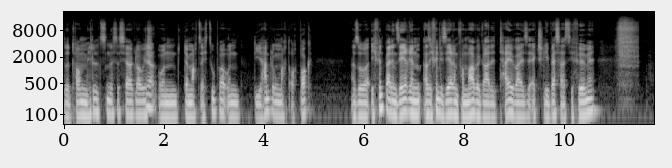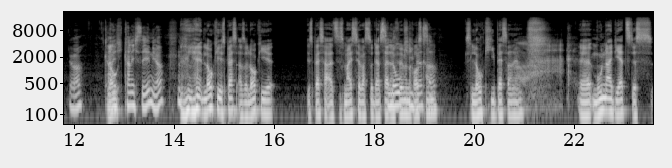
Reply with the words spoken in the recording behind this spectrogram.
Also Tom Hiddleston ist es ja, glaube ich. Ja. Und der macht es echt super und die Handlung macht auch Bock. Also ich finde bei den Serien, also ich finde die Serien von Marvel gerade teilweise actually besser als die Filme. Ja. Kann Lo- ich, kann ich sehen, ja. Loki ist besser, also Loki ist besser als das meiste, was so derzeit an Low-key Filmen rauskam. besser. Ist Loki besser, ja. Äh, Moon Knight jetzt ist,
